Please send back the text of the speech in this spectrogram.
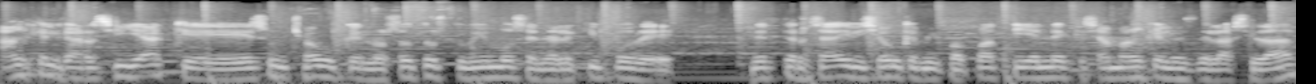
Ángel García, que es un chavo que nosotros tuvimos en el equipo de, de tercera división que mi papá tiene, que se llama Ángeles de la Ciudad.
